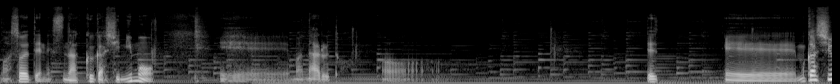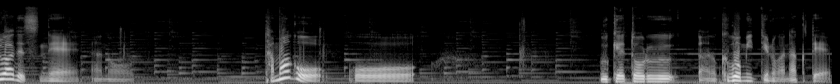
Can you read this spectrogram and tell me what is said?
まあ、そうやってねスナック菓子にも、えーまあ、なると。で、えー、昔はですねあの卵をこう受け取るあのくぼみっていうのがなくて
